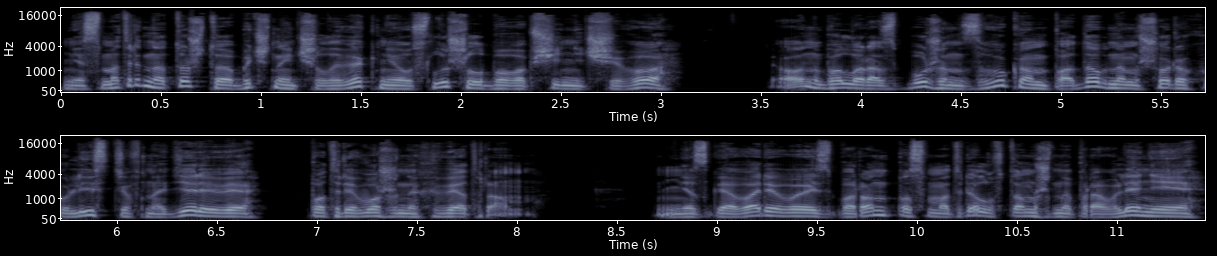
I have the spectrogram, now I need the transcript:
Несмотря на то, что обычный человек не услышал бы вообще ничего, он был разбужен звуком, подобным шороху листьев на дереве, потревоженных ветром. Не сговариваясь, барон посмотрел в том же направлении.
